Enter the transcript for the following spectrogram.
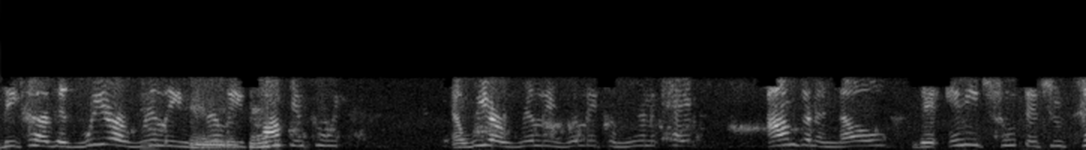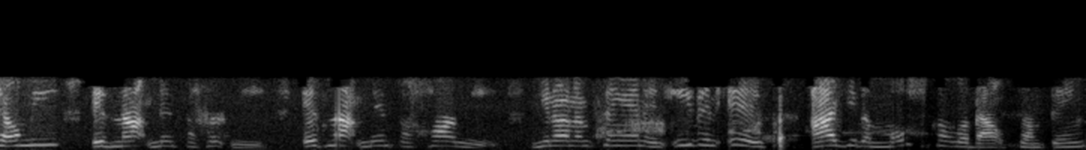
Because if we are really, really Mhm. talking to each and we are really, really communicating, I'm gonna know that any truth that you tell me is not meant to hurt me. It's not meant to harm me. You know what I'm saying? And even if I get emotional about something,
